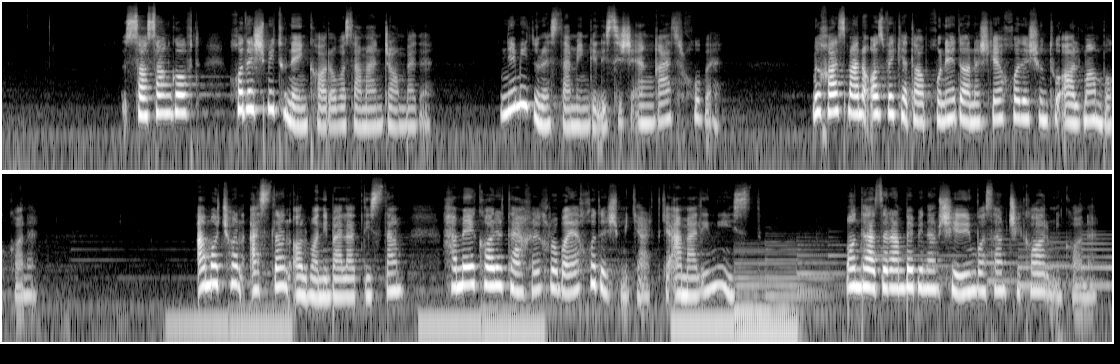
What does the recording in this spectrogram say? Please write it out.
ساسان گفت خودش می‌تونه این کار رو واسم انجام بده. نمی‌دونستم انگلیسیش انقدر خوبه. می‌خواست منو عضو کتابخونه دانشگاه خودشون تو آلمان بکنه. اما چون اصلا آلمانی بلد نیستم همه کار تحقیق رو باید خودش می‌کرد که عملی نیست. منتظرم ببینم شیرین واسم چی کار می‌کنه.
